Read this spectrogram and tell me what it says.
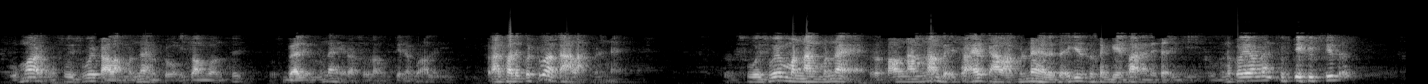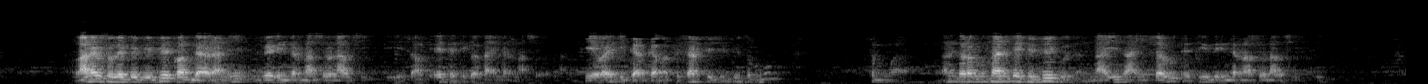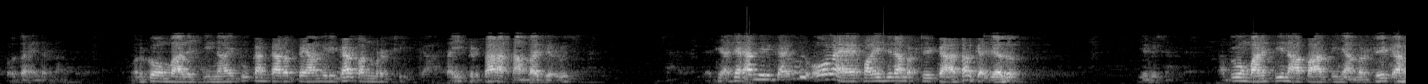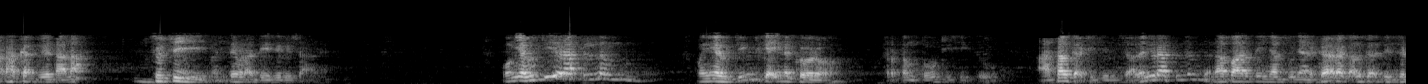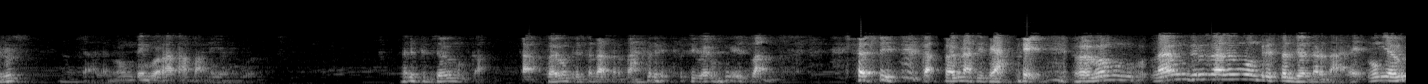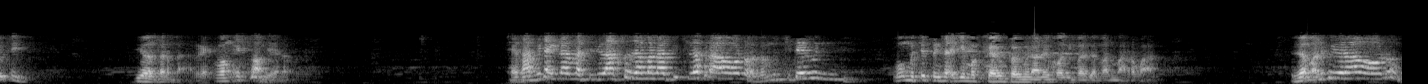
Umar suwe-suwe kalah menang ke Islam konflik. Terus balik menang Rasulullah tidak balik. Perang kedua kalah menang. Suwe-suwe menang menang. Terus tahun 66 Mbak Israel kalah menang. Terus ini terus sengketa saya ini. Menurut ya men 50-50 terus. Lalu usulnya PBB kondarani the international city, sampai jadi kota internasional. Iya, tiga agama besar di situ semua. Semua. Kan cara perusahaan PBB itu, nah Isa Isa itu jadi the international city, kota internasional. Mereka Palestina itu kan karena Amerika kan merdeka, tapi bersyarat tanpa Jerus. Jadi ada Amerika itu oleh Palestina merdeka atau gak jalur Yerusalem. Tapi orang Palestina apa artinya merdeka agak duit tanah suci, maksudnya orang di Yerusalem. Wong Yahudi ora gelem. Wong Yahudi juga negara tertentu di situ. Asal gak di Yerusalem ora gelem. Apa artinya punya negara kalau gak di Yerusalem? Wong tembok rata apa nih ya? Ini kerja Mekah. Tak baru Kristen tak tertarik. Jadi wong Islam. Jadi gak baru nasi PHP. Wong lah wong Yerusalem wong Kristen juga tertarik. Wong Yahudi ya tertarik. Wong Islam ya. Ya tapi nek kita masih langsung zaman Nabi jelas ra ono, masjid itu Wong masjid sing saiki megah bangunane khalifah zaman Marwan. Zaman itu ora ono.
